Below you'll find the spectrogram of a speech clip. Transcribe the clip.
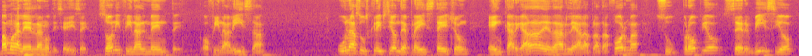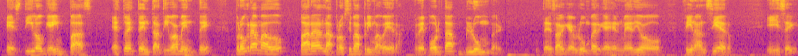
Vamos a leer la noticia. Dice, Sony finalmente o finaliza una suscripción de PlayStation encargada de darle a la plataforma su propio servicio estilo Game Pass. Esto es tentativamente programado para la próxima primavera, reporta Bloomberg. Ustedes saben que Bloomberg es el medio financiero. Y dicen,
